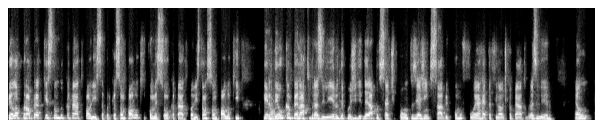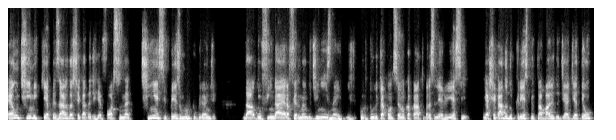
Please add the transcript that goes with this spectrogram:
pela própria questão do Campeonato Paulista, porque o São Paulo que começou o Campeonato Paulista é um São Paulo que perdeu o Campeonato Brasileiro depois de liderar por sete pontos e a gente sabe como foi a reta final de Campeonato Brasileiro. É um, é um time que, apesar da chegada de reforços, né, tinha esse peso muito grande da, do fim da era Fernando Diniz, né, e, e, por tudo que aconteceu no Campeonato Brasileiro. E, esse, e a chegada do Crespo e o trabalho do dia a dia deu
